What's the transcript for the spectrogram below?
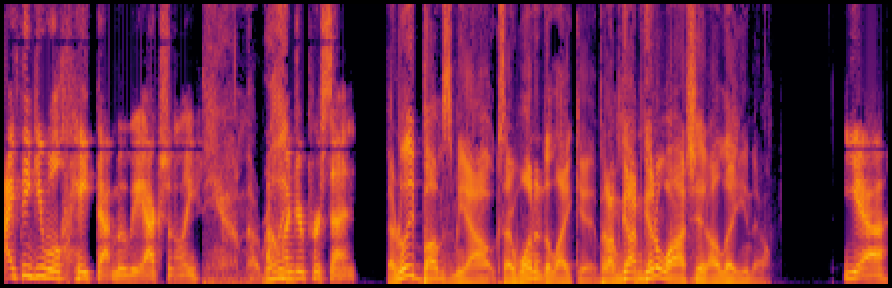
i think you will hate that movie actually Damn, that really 100% that really bums me out because I wanted to like it, but I'm I'm gonna watch it. I'll let you know. yeah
